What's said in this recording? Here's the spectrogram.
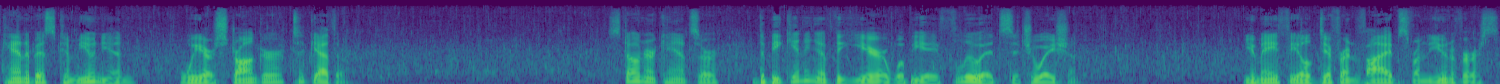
Cannabis Communion, we are stronger together. Stoner Cancer, the beginning of the year will be a fluid situation. You may feel different vibes from the universe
